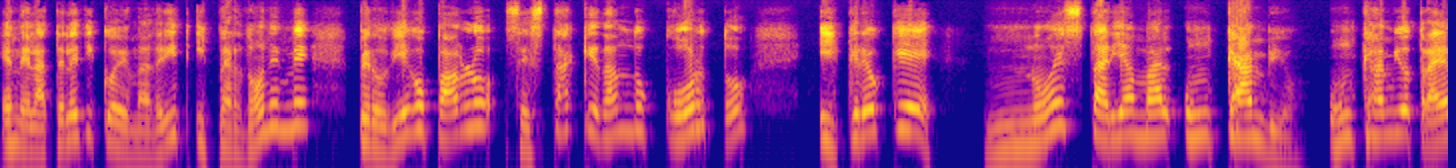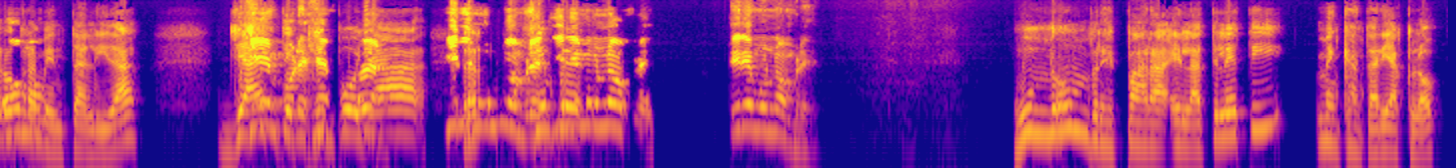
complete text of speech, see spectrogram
en el Atlético de Madrid. Y perdónenme, pero Diego Pablo se está quedando corto y creo que no estaría mal un cambio, un cambio, traer otra mentalidad. Ya ¿Quién, este por ejemplo? Ya... un nombre, un nombre. Tíreme un nombre un nombre para el Atleti, me encantaría Klopp.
